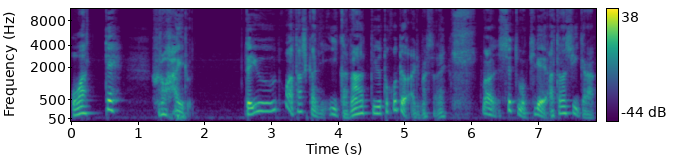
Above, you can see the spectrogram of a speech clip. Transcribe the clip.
終わって風呂入るっていうのは確かにいいかなっていうところではありましたね。まあ、施設も綺麗、新しいから、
